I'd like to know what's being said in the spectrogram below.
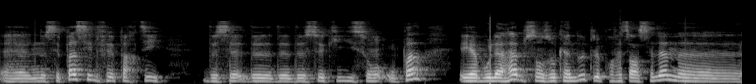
euh, ne sait pas s'il fait partie de, ceux qui y sont ou pas. Et Abu Lahab, sans aucun doute, le professeur sallam euh,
